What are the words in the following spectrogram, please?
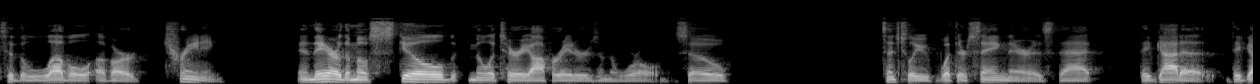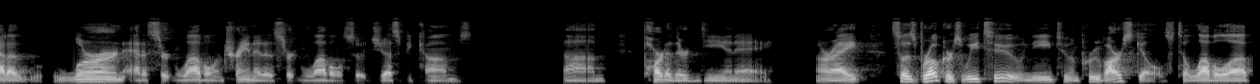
to the level of our training. And they are the most skilled military operators in the world. So essentially what they're saying there is that they've got to they've got to learn at a certain level and train at a certain level so it just becomes um, part of their DNA. All right. So as brokers, we too need to improve our skills to level up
